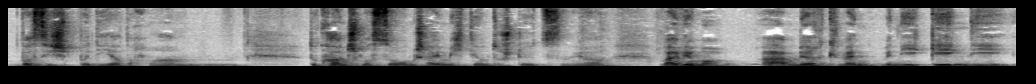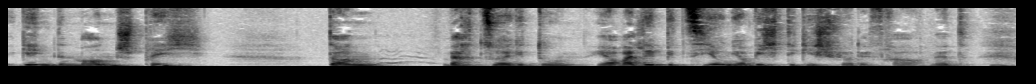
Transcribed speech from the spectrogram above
was ist bei dir daheim? Du kannst mir sagen, schau, ich mich die unterstützen. Ja? Weil wir mal, äh, merken, wenn, wenn ich gegen, die, gegen den Mann sprich, dann wird zugetan. Ja? Weil die Beziehung ja wichtig ist für die Frau. Nicht? Mhm.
